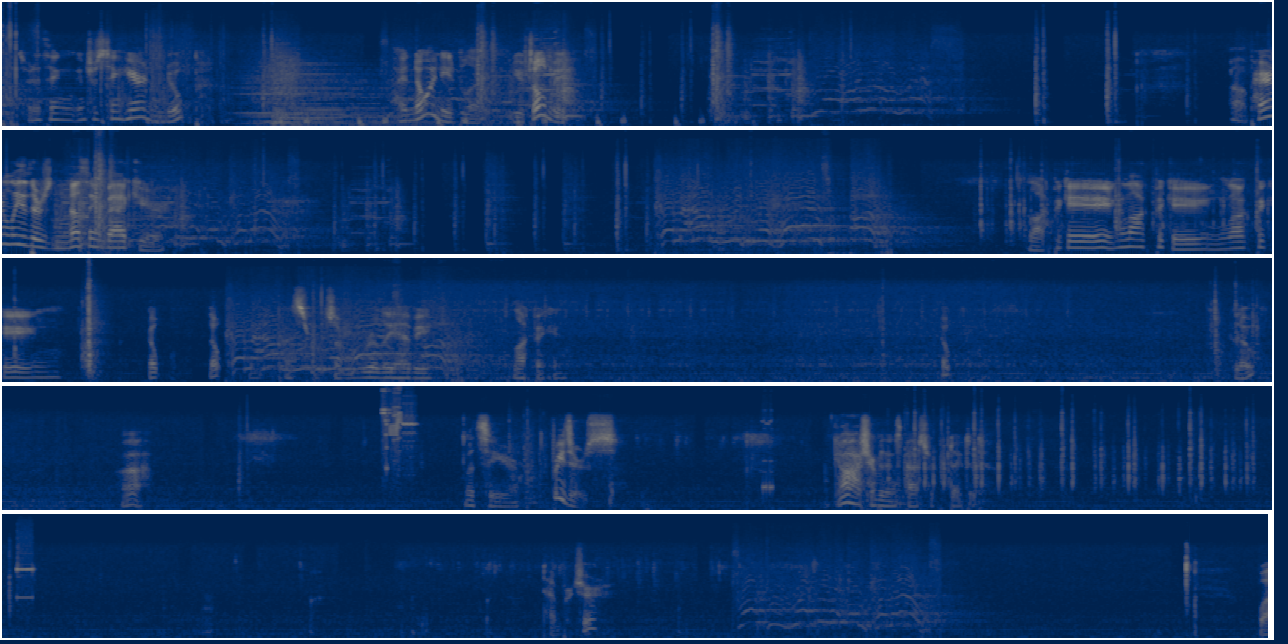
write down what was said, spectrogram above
Is there anything interesting here? Nope. I know I need blood. You've told me. Apparently there's nothing back here. Lockpicking, lockpicking, lockpicking. Nope, nope. That's some really heavy lockpicking. Nope. Hello? Ah. Let's see here. Freezers. Gosh, everything's password protected.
